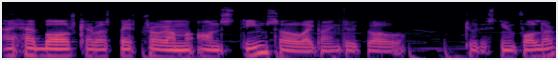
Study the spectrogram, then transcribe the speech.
I have bought Kerbal Space Program on Steam, so I'm going to go to the Steam folder.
